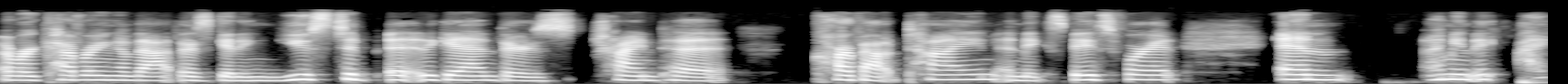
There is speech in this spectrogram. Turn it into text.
a recovering of that. There's getting used to it again. There's trying to carve out time and make space for it. And I mean, I,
